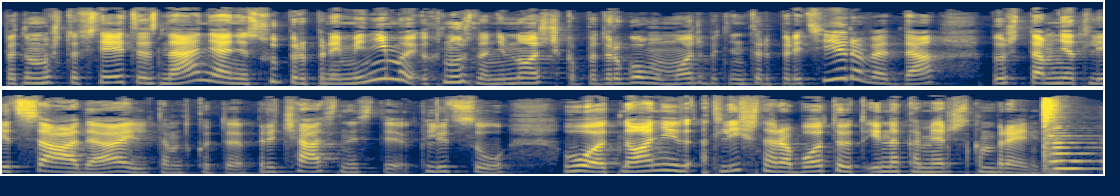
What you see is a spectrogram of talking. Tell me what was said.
потому что все эти знания, они супер применимы, их нужно немножечко по-другому, может быть, интерпретировать, да, потому что там нет лица, да, или там какой-то причастности к лицу, вот, но они отлично работают и на коммерческом бренде.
